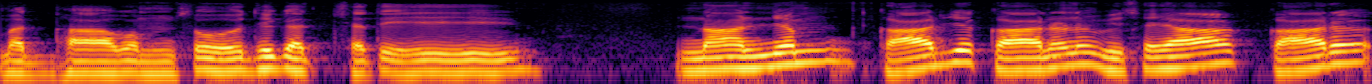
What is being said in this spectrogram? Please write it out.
मद्भाव सोधिगछति नान्यम कार्य कारण विषयाकार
